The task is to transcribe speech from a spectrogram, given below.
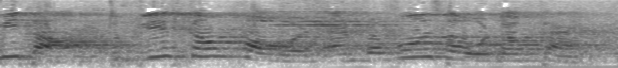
Smita to please come forward and propose the vote of thanks.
